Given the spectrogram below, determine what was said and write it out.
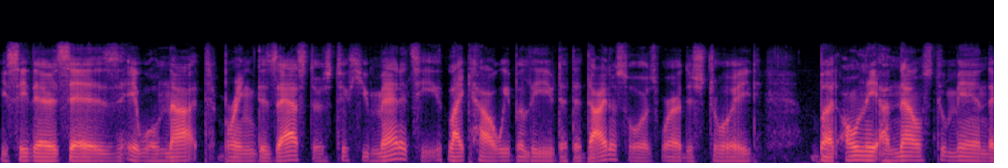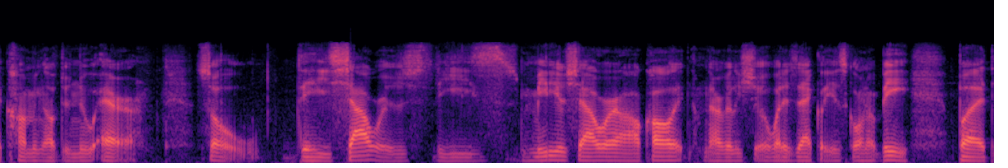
You see, there it says it will not bring disasters to humanity, like how we believe that the dinosaurs were destroyed but only announce to men the coming of the new era. So these showers, these meteor shower, I'll call it. I'm not really sure what exactly it's going to be, but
